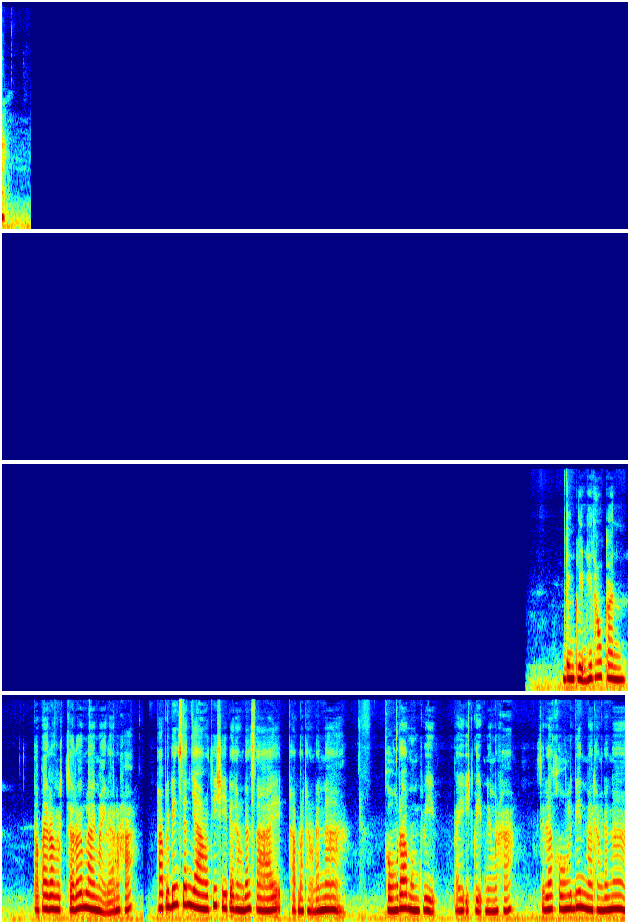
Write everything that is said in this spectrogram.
ดึงกลีบให้เท่ากัน ต่อไปเราจะเริ่มลายใหม่แล้วนะคะ พับริบบิ้นเส้นยาวที่ชี้ไปทางด้านซ้าย พับมาทางด้านหน้า โค้งรอบมุมกลีบไปอีกกลีบหนึ่งนะคะ เสร็จแล้วโค้งริบบิ้นมาทางด้านหน้า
